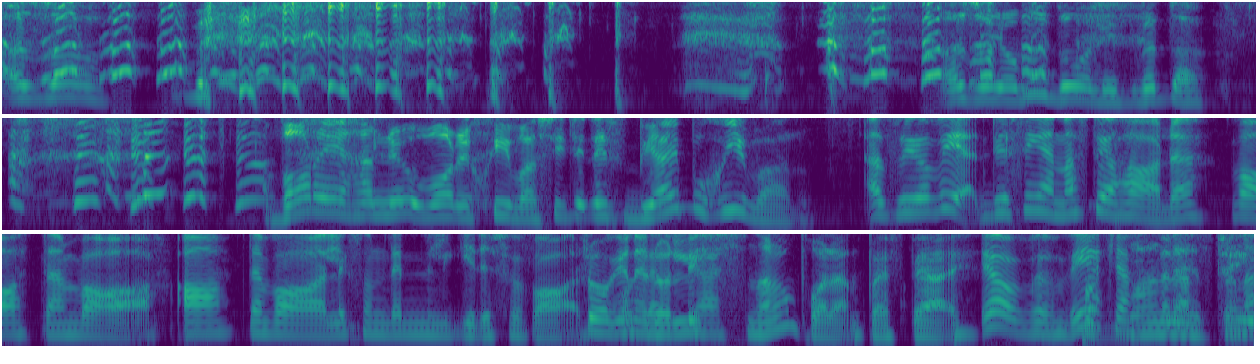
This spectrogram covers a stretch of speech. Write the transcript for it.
Alltså... Alltså jag mår dåligt, vänta. Var är han nu och var är skivan? Sitter FBI på skivan? Alltså jag vet, det senaste jag hörde var att den var, ja, den var liksom, den ligger i förvar. Frågan är då, FBI. lyssnar de på den på FBI? Ja, vem På vet? kaffe. Mannen, Kafferesterna.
